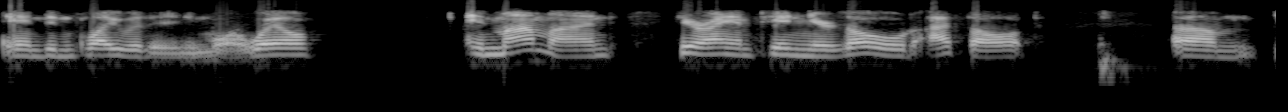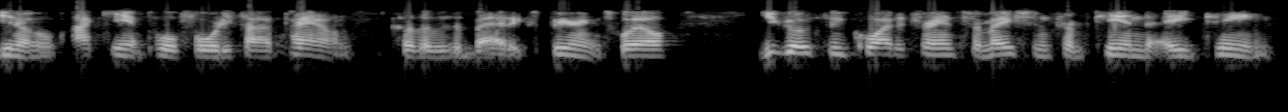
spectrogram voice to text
and didn't play with it anymore. Well, in my mind, here I am, ten years old. I thought, um, you know, I can't pull 45 pounds because it was a bad experience. Well, you go through quite a transformation from 10 to 18.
